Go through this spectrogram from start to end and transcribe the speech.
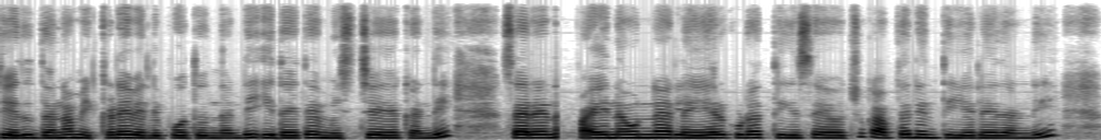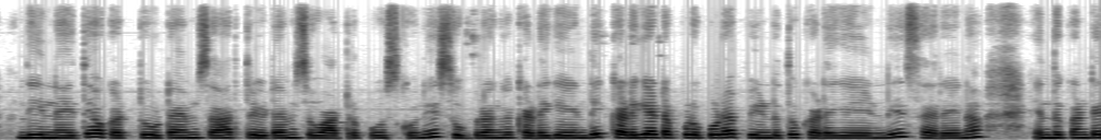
చేదుదనం ఇక్కడే వెళ్ళిపోతుందండి. ఇదైతే మిస్ చేయకండి. సరేనా? పైన ఉన్న లేయర్ కూడా తీసేయవచ్చు కాకపోతే నేను తీయలేదండి. దీన్ని అయితే ఒక two times or three times water పోసుకొని శుభ్రంగా కడిగేయండి. కడిగేటప్పుడు కూడా పిండుతూ కడిగేయండి. సరేనా? ఎందుకంటే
